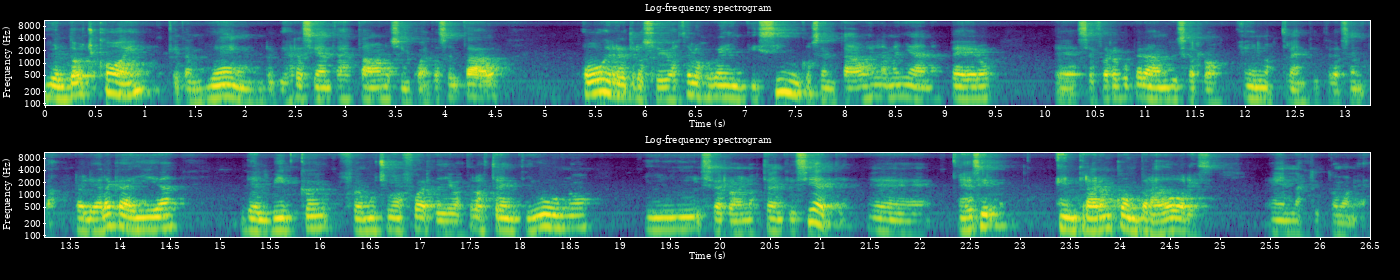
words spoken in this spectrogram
Y el Dogecoin, que también en días recientes estaba en los 50 centavos, hoy retrocedió hasta los 25 centavos en la mañana, pero eh, se fue recuperando y cerró en los 33 centavos. En realidad la caída del Bitcoin fue mucho más fuerte, llegó hasta los 31 y cerró en los 37. Eh, es decir, entraron compradores en las criptomonedas,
